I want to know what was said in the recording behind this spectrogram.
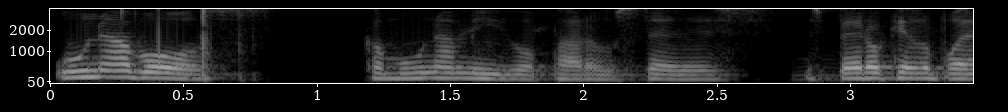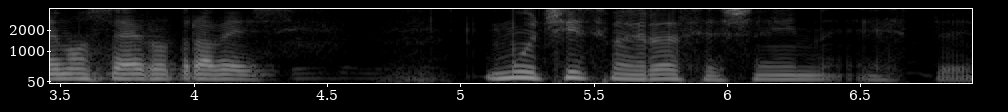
una voz como un amigo para ustedes. Espero que lo podamos hacer otra vez. Muchísimas gracias, Shane. Este,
